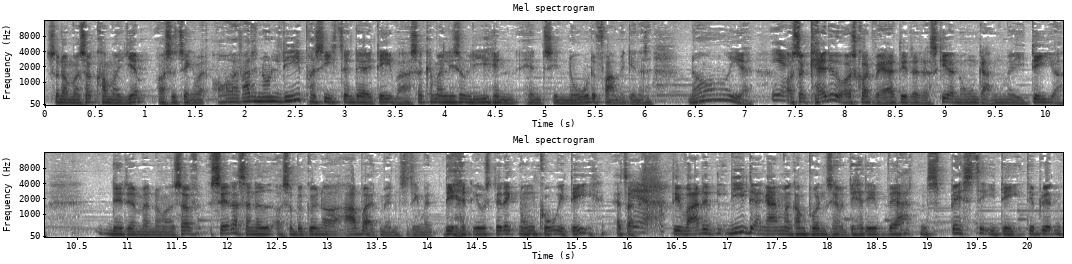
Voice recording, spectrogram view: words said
Så når man så kommer hjem, og så tænker man, åh, hvad var det nu lige præcis den der idé var, så kan man ligesom lige hente, hente sin note frem igen og sige, nå ja. Yeah. Og så kan det jo også godt være, det der, der sker nogle gange med idéer, det, når man så sætter sig ned og så begynder at arbejde med den, så tænker man, det her det er jo slet ikke nogen god idé. Altså, yeah. det var det lige dengang, man kom på den, så man, det her det er verdens bedste idé. Det bliver den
